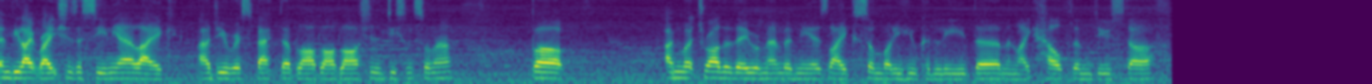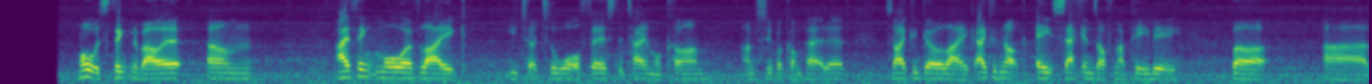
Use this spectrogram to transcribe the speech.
and be like, right, she's a senior, like, I do respect her, blah, blah, blah, she's a decent swimmer. But I'd much rather they remembered me as like somebody who could lead them and like help them do stuff. I'm always thinking about it. Um, I think more of like, you touch the water first, the time will come. I'm super competitive. So I could go like, I could knock eight seconds off my PB, but uh,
